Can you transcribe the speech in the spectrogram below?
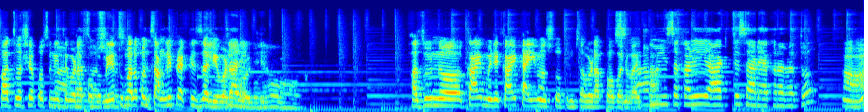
पाच वर्षापासून हा, इथे पाच वडापाव म्हणजे वर्षापासून. तुम्हाला पण चांगली प्रॅक्टिस झाली झालेली वडापावची. आहे, हो हो. अजून अं, काय म्हणजे काय टाइम असतो तुमचा वडापाव बनवायचा? आम्ही सकाळी आठ ते साडे अकरा राहतो. हा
